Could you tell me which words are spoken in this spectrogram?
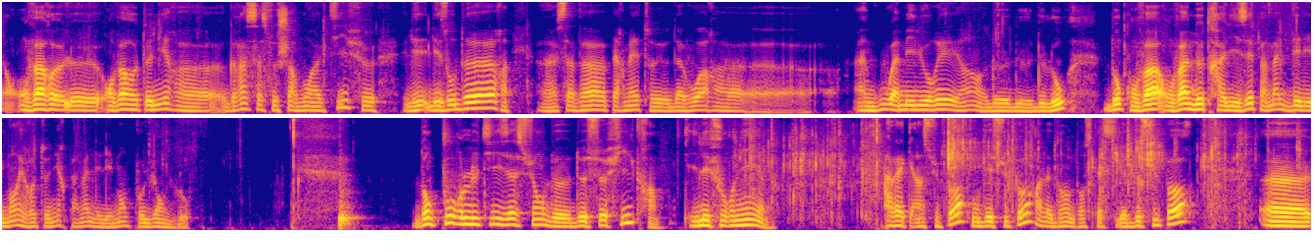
on, va retenir, grâce à ce charbon actif, les odeurs, euh, ça va permettre d'avoir euh, un goût amélioré hein, de, l'eau. Donc on va, on va neutraliser pas mal d'éléments et retenir pas mal d'éléments polluants de l'eau. Donc pour l'utilisation de, ce filtre, il est fourni avec un support ou des supports. Hein, dans, ce cas-ci, il y a deux supports. Euh,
